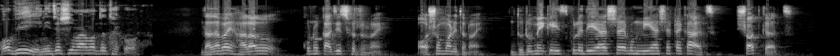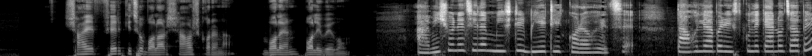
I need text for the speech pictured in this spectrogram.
অভি নিজের সীমার মধ্যে থাকো। দাদাভাই হালাল কোনো কাজই ছোট নয় অসম্মানিত নয়। দুটো মেয়েকে স্কুলে দিয়ে আসা এবং নিয়ে আসা একটা কাজ সৎ কাজ। সাহেব ফের কিছু বলার সাহস করে না। বলেন পলি বেগম আমি শুনেছিলাম মিষ্টির বিয়ে ঠিক করা হয়েছে। তাহলে আবার স্কুলে কেন যাবে?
